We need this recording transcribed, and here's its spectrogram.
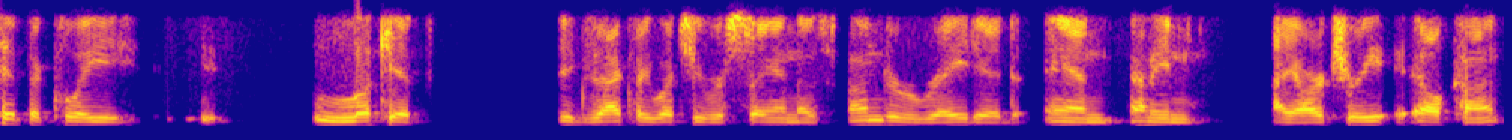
typically look at exactly what you were saying, those underrated. And I mean, I archery elk hunt.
